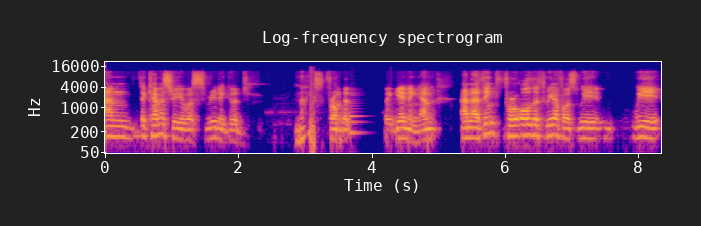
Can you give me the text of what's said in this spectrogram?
and the chemistry was really good nice. from the beginning. And and i think for all the three of us we we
